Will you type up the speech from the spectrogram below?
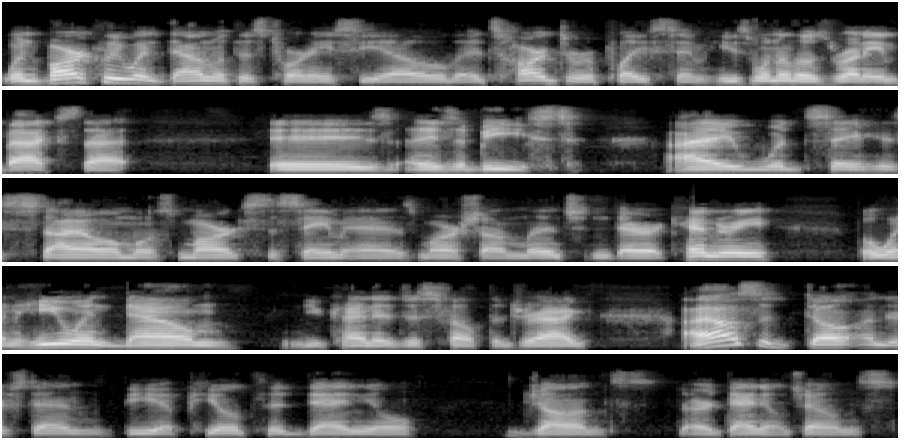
When Barkley went down with his torn ACL, it's hard to replace him. He's one of those running backs that is is a beast. I would say his style almost marks the same as Marshawn Lynch and Derrick Henry, but when he went down, you kind of just felt the drag. I also don't understand the appeal to Daniel Johns or Daniel Jones.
